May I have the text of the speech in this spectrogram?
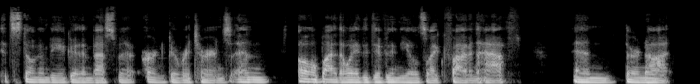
it's still going to be a good investment, earn good returns. And oh, by the way, the dividend yield's like five and a half and they're not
